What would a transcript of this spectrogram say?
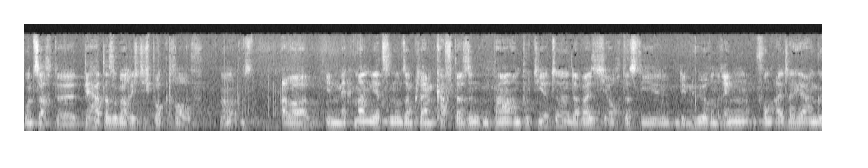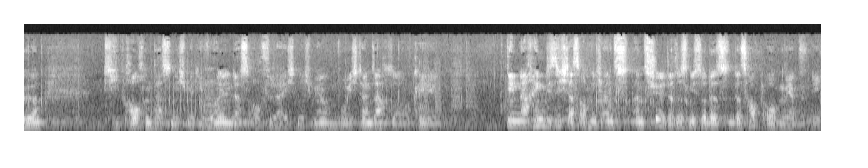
und sagt, äh, der hat da sogar richtig Bock drauf. Ne? Aber in Mettmann jetzt in unserem kleinen Kaff, da sind ein paar Amputierte, da weiß ich auch, dass die den höheren Rängen vom Alter her angehören. Die brauchen das nicht mehr, die wollen das auch vielleicht nicht mehr. Und wo ich dann sage, so, okay, demnach hängen die sich das auch nicht ans, ans Schild. Das ist nicht so das, das Hauptaugenmerk für die.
